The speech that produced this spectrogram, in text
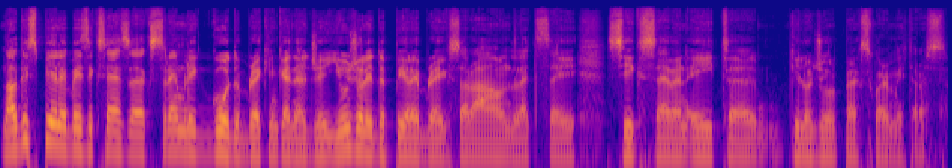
Now this PLA basics has extremely good braking energy, usually the PLA breaks around, let's say, 6, 7, 8 uh, kilojoule per square meters.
